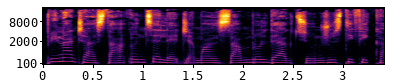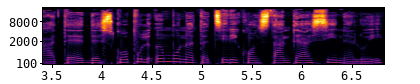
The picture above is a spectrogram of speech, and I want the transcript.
Prin aceasta înțelegem ansamblul de acțiuni justificate de scopul îmbunătățirii constante a sinelui,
